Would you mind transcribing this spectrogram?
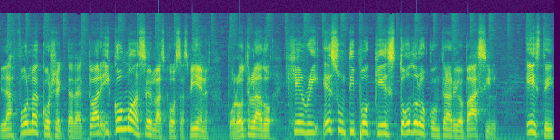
la forma correcta de actuar y cómo hacer las cosas bien. Por otro lado, Henry es un tipo que es todo lo contrario a Basil. Este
